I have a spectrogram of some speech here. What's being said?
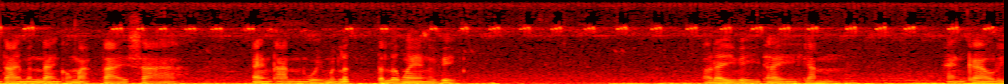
Hiện tại mình đang có mặt tại xã An Thạnh, huyện Minh Lức, tỉnh Long An quý vị. Ở đây quý vị thấy cảnh hàng cao đi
